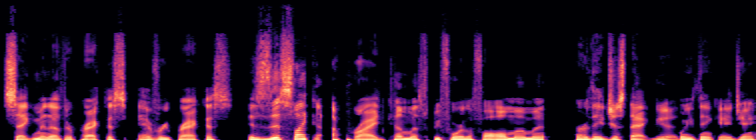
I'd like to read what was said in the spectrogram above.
segment of their practice every practice. Is this like a pride cometh before the fall moment? Or are they just that good? What do you think, AJ?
